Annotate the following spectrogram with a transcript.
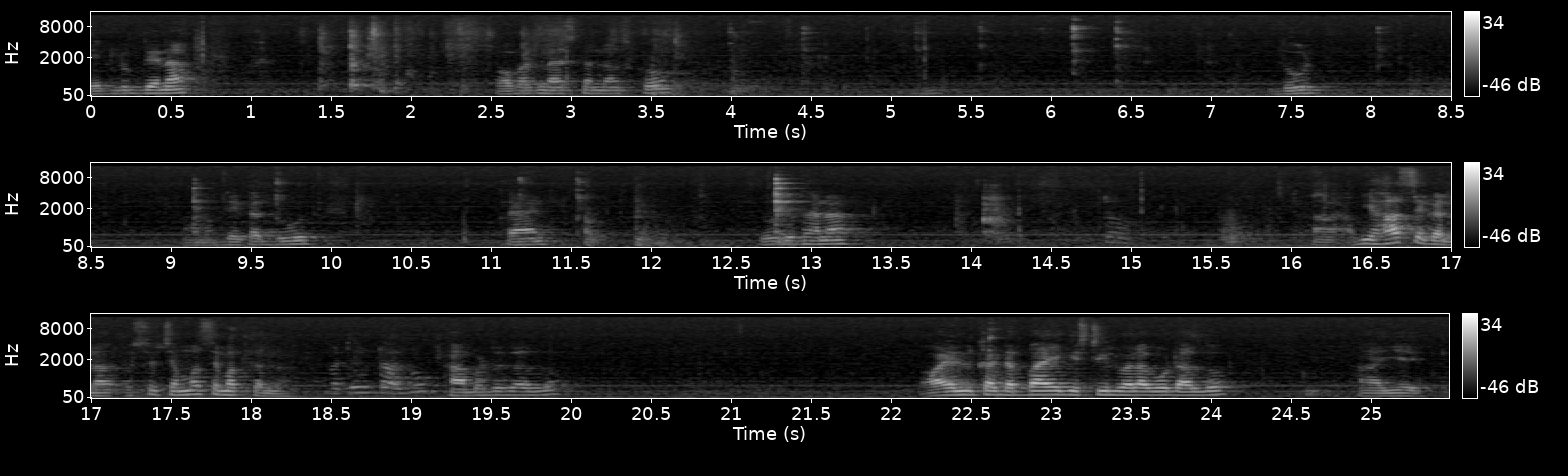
एक लुक देना। वापस मैच करना उसको। दूध। हाँ, देखा दूध। पैन दूध उठाना। हाँ अभी हाथ से करना उससे चम्मच से मत करना। बटर डाल हाँ बटर डाल दो। ऑयल का डब्बा है एक स्टील वाला वो डाल दो। हाँ ये।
